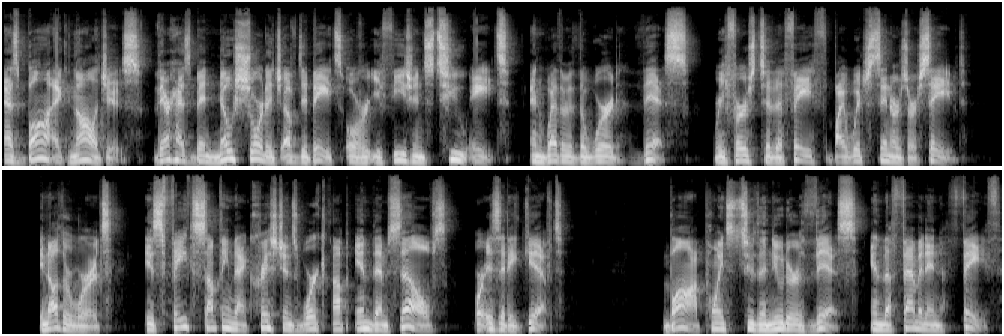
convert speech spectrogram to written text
As Baugh acknowledges, there has been no shortage of debates over Ephesians 2 8 and whether the word this refers to the faith by which sinners are saved. In other words, is faith something that Christians work up in themselves, or is it a gift? Baugh points to the neuter this in the feminine faith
